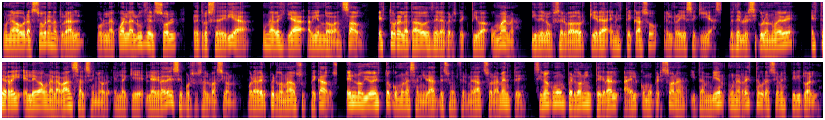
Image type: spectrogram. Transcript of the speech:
una obra sobrenatural por la cual la luz del sol retrocedería una vez ya habiendo avanzado. Esto relatado desde la perspectiva humana y del observador que era en este caso el rey Ezequías. Desde el versículo 9 este rey eleva una alabanza al Señor en la que le agradece por su salvación, por haber perdonado sus pecados. Él no vio esto como una sanidad de su enfermedad solamente, sino como un perdón integral a él como persona y también una restauración espiritual.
